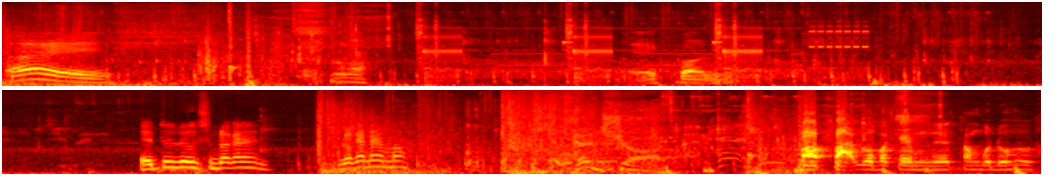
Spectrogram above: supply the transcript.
Hai, sono. Eh, Ekon Eh tu tu sebelah kanan. Sebelah kanan mah Headshot. Bapak gua pakai benda tang bodoh.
